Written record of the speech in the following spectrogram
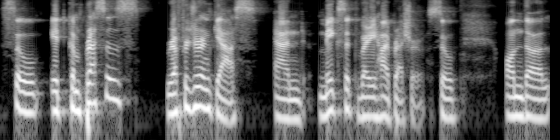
So it compresses refrigerant gas and makes it very high pressure. So on the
